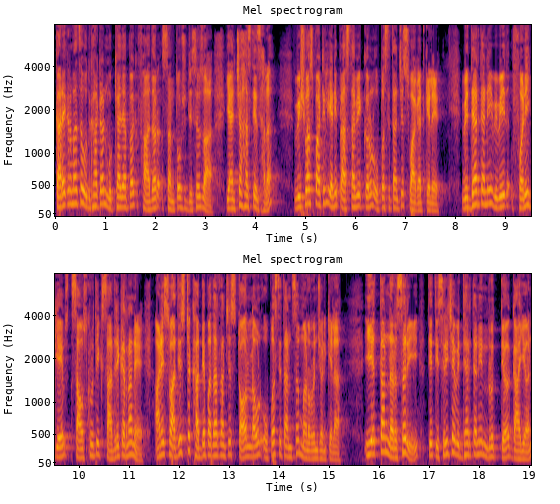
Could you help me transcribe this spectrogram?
कार्यक्रमाचं उद्घाटन मुख्याध्यापक फादर संतोष डिसोजा यांच्या हस्ते झालं. विश्वास पाटील यांनी प्रास्ताविक करून उपस्थितांचे स्वागत केले. विद्यार्थ्यांनी विविध फनी गेम्स सांस्कृतिक सादरीकरणाने आणि स्वादिष्ट खाद्यपदार्थांचे स्टॉल लावून उपस्थितांचं मनोरंजन केलं. इयत्ता नर्सरी ते तिसरीच्या विद्यार्थ्यांनी नृत्य गायन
